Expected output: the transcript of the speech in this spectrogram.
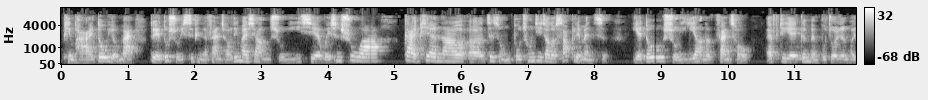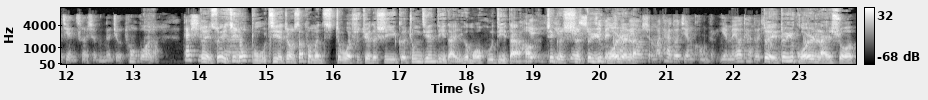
品牌都有卖，对，都属于食品的范畴。另外像属于一些维生素啊、钙片呐，呃这种补充剂叫做 supplements，也都属于一样的范畴。FDA 根本不做任何检测什么的就通过了。但是对，所以这种补剂、这种 supplement，就我是觉得是一个中间地带，一个模糊地带哈。这个是对于国人来，没有什么太多监控的，也没有太多。对，对于国人来说，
